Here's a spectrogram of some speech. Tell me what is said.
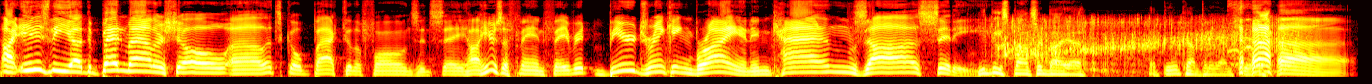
all right. It is the uh, the Ben Maller show. Uh, let's go back to the phones and say, uh, here's a fan favorite: beer drinking Brian in Kansas City. He'd be sponsored by a, a beer company, I'm sure. Uh,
